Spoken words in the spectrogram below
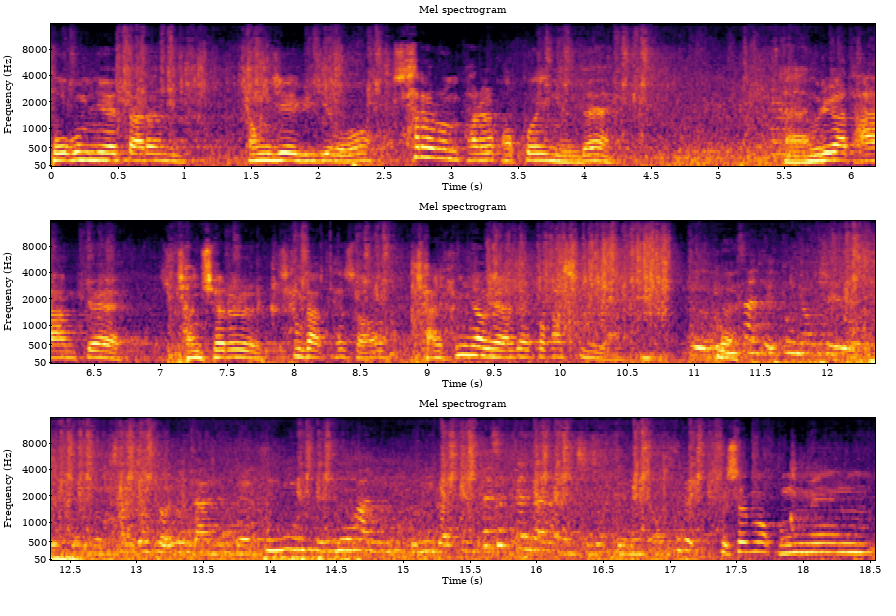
고금리에 따른 경제 위기로 살얼음판을 걷고 있는데 아, 우리가 다 함께 전체를 생각해서 잘 협력해야 될 것 같습니다. 그 용산 네. 대통령실로 장전 결론 나는데 국민 공모한 의미가 좀 폐석된다는 지적들는데 어떻게? 글쎄 뭐 국민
